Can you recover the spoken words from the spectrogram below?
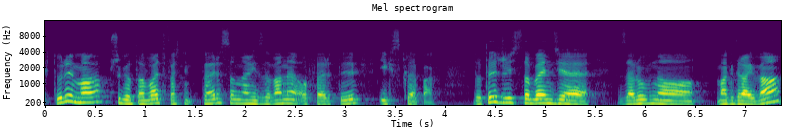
który ma przygotować właśnie personalizowane oferty w ich sklepach. Dotyczyć to będzie zarówno McDrive'a,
